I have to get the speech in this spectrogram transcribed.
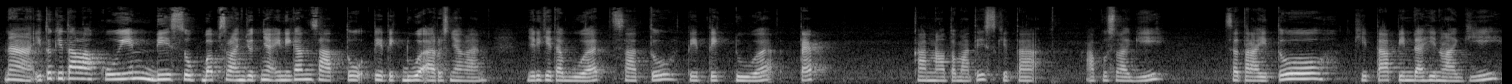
Nah, itu kita lakuin di subbab selanjutnya. Ini kan satu titik dua harusnya kan. Jadi kita buat satu titik dua tab karena otomatis kita hapus lagi. Setelah itu kita pindahin lagi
